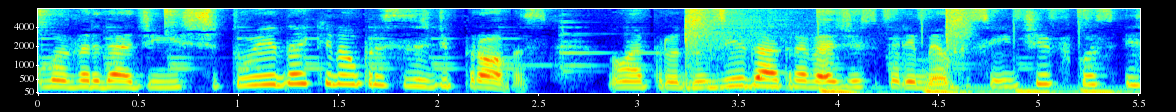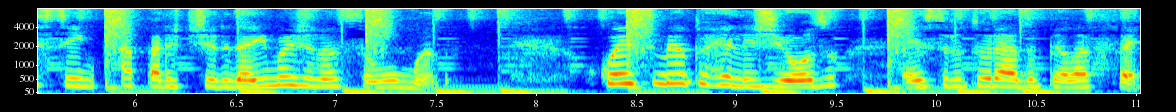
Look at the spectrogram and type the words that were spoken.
uma verdade instituída que não precisa de provas, não é produzida através de experimentos científicos e sim a partir da imaginação humana. O conhecimento religioso é estruturado pela fé,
